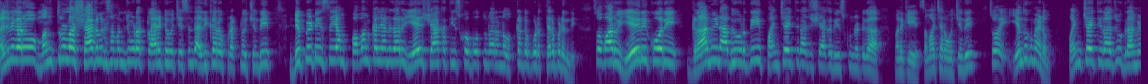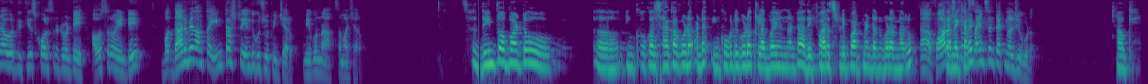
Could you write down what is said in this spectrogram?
రజనీ గారు మంత్రుల శాఖలకు సంబంధించి కూడా క్లారిటీ వచ్చేసింది అధికార ప్రకటన వచ్చింది. డిప్యూటీ సీఎం పవన్ కళ్యాణ్ గారు ఏ శాఖ తీసుకోబోతున్నారన్న ఉత్కంఠ కూడా తెరపడింది. సో వారు ఏరి కోరి గ్రామీణాభివృద్ధి పంచాయతీరాజ్ శాఖ తీసుకున్నట్టుగా మనకి సమాచారం వచ్చింది. సో ఎందుకు మేడం? పంచాయతీరాజు గ్రామీణాభివృద్ధి తీసుకోవాల్సినటువంటి అవసరం ఏంటి? దాని మీద అంత ఇంట్రెస్ట్ ఎందుకు చూపించారు? మీకున్న సమాచారం. సో దీంతో పాటు ఇంకొక శాఖ కూడా అంటే ఇంకొకటి కూడా క్లబ్ అయి ఉందంటే అది ఫారెస్ట్ డిపార్ట్మెంట్ అని కూడా అన్నారు? సైన్స్ అండ్ టెక్నాలజీ కూడా. ఓకే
